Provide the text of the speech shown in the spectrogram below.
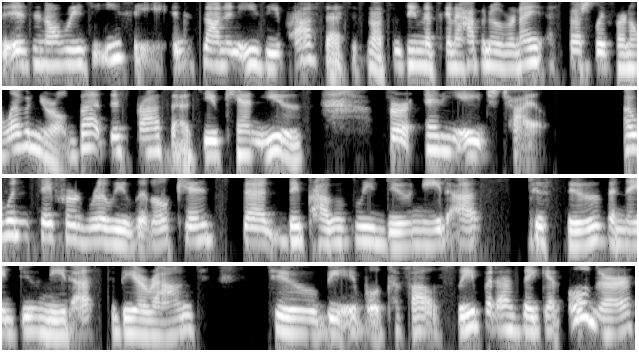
isn't always easy. It's not an easy process. It's not something that's going to happen overnight, especially for an 11 year old. But this process you can use for any age child. I wouldn't say for really little kids that they probably do need us to soothe and they do need us to be around to be able to fall asleep. But as they get older,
